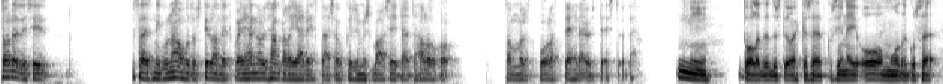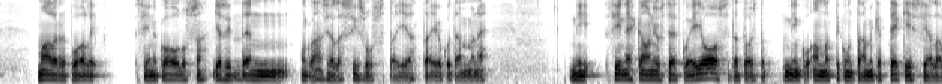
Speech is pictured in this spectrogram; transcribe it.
todellisia saisi niinku nauhoitustilanteet, kun eihän ne olisi hankala järjestää. Se on kysymys vaan siitä, että haluuko tuommoiset puolet tehdä yhteistyötä. Niin, tuolla tietysti on ehkä se, että kun siinä ei ole muuta kuin se maalaripuoli siinä koulussa ja sitten mm. onkohan siellä sisustajia tai joku tämmöinen, niin siinä ehkä on just se, että kun ei ole sitä toista niin kuin ammattikuntaa, mikä tekisi siellä,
